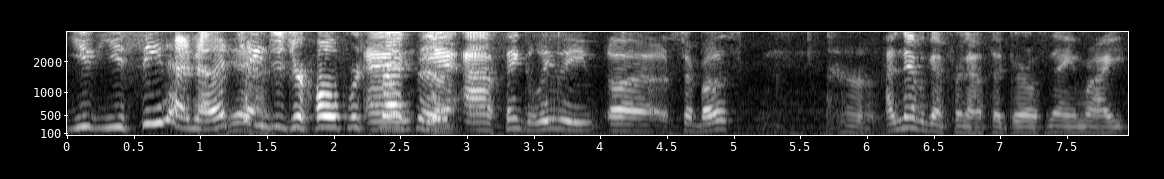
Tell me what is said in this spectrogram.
you you see that now? That Yeah. changes your whole And perspective. yeah, I think Lily uh, Serbos. I'm never gonna pronounce that girl's name right.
